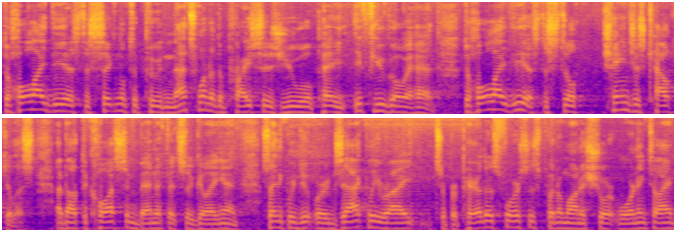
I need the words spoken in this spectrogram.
The whole idea is to signal to Putin that's one of the prices you will pay if you go ahead. The whole idea is to still change his calculus about the costs and benefits of going in. So I think we're, do, we're exactly right to prepare those forces, put them on a short warning time,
